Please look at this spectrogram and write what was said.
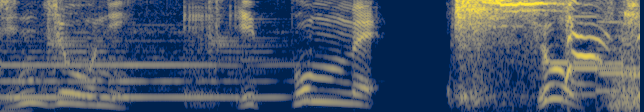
尋常に1本目。勝2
